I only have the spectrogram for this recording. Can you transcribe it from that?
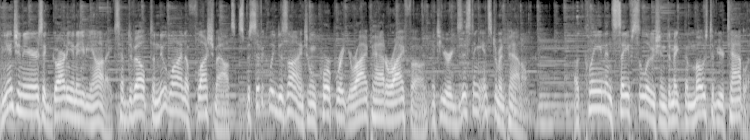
the engineers at Guardian Avionics have developed a new line of flush mounts specifically designed to incorporate your iPad or iPhone into your existing instrument panel. A clean and safe solution to make the most of your tablet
